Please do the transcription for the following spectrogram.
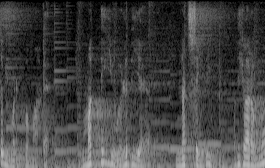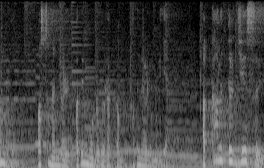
செவிமடுப்போமாக. மத்தியு எழுதிய நற்செய்தி அதிகாரம் மூன்று வசனங்கள் பதிமூன்று தொடக்கம் பதினேழு முடிய. அக்காலத்தில் ஜேசு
